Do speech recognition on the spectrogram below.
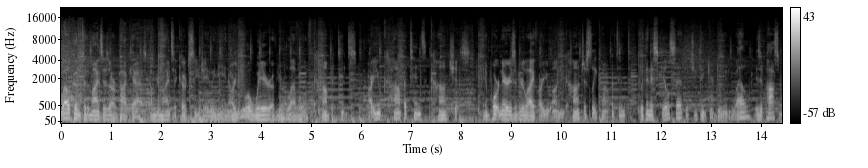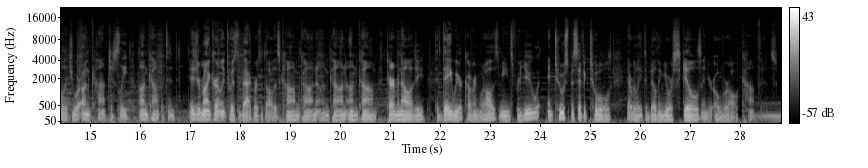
Welcome to the Mindset Art Podcast. I'm your mindset coach, CJ Ledy, and are you aware of your level of competence? Are you competence conscious? In important areas of your life, are you unconsciously competent within a skill set that you think you're doing well? Is it possible that you are unconsciously uncompetent? Is your mind currently twisted backwards with all this com, con, uncon, uncom terminology? Today, we are covering what all this means for you and two specific tools that relate to building your skills and your overall confidence.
